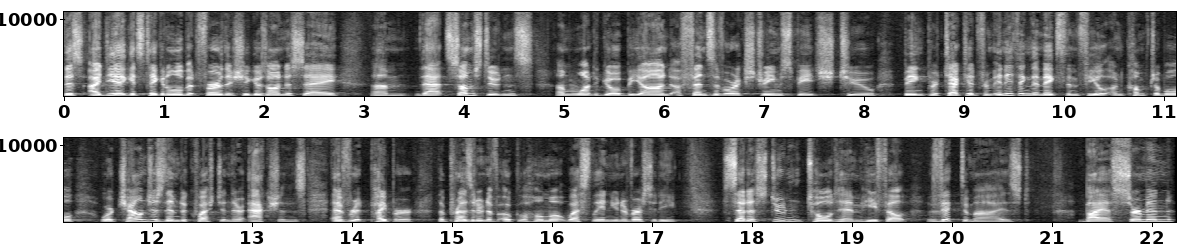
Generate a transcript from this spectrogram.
this idea gets taken a little bit further. She goes on to say um, that some students um, want to go beyond offensive or extreme speech to being protected from anything that makes them feel uncomfortable or challenges them to question their actions. Everett Piper, the president of Oklahoma Wesleyan University, said a student told him he felt victimized by a sermon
